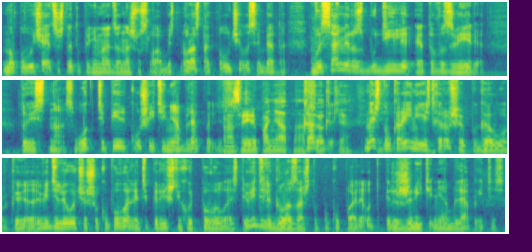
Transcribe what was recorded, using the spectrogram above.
Но получается, что это принимают за нашу слабость. Ну, раз так получилось, ребята, вы сами разбудили этого зверя то есть нас. Вот теперь кушайте, не обляпались. Про зверя понятно, а как, все-таки... Знаешь, на Украине есть хорошая поговорка. Видели очи, что куповали, теперь ишьте хоть по власти. Видели глаза, что покупали, вот теперь жрите, не обляпайтесь.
